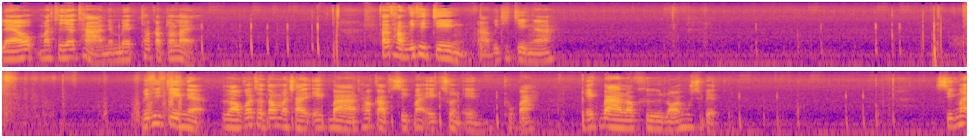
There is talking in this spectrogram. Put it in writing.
แล้วมัธยฐานเนี่ยเม็ดเท่ากับเท่าไหร่ ถ้าทำวิธีจริง อ่าวิธีจริงนะวิธีจริงเนี่ย เราก็จะต้องมาใช้ x bar เท่ากับ sigma x ส่วน n ถูกปะ x bar เราคือ 161 sigma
